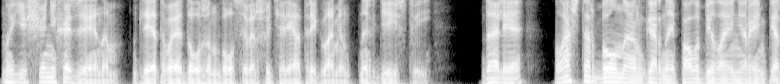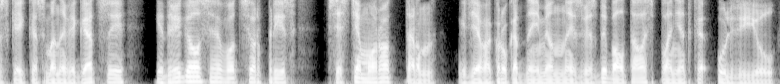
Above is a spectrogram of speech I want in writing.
но еще не хозяином. Для этого я должен был совершить ряд регламентных действий. Далее, Лаштар был на ангарной палубе лайнера имперской космонавигации — и двигался, вот сюрприз, в систему Роттерн, где вокруг одноименной звезды болталась планетка Ульвиюл,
